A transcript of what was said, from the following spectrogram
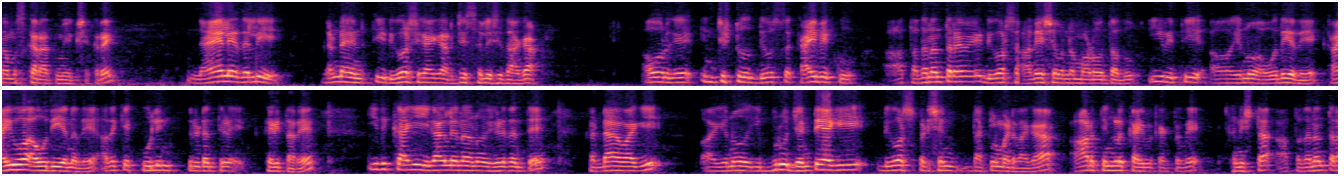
ನಮಸ್ಕಾರ ಆತ್ಮೀಯ ವೀಕ್ಷಕರೇ. ನ್ಯಾಯಾಲಯದಲ್ಲಿ ಗಂಡ ಹೆಂಡತಿ ಡಿವೋರ್ಸ್ಗಾಗಿ ಅರ್ಜಿ ಸಲ್ಲಿಸಿದಾಗ ಅವ್ರಿಗೆ ಇಂತಿಷ್ಟು ದಿವಸ ಕಾಯಬೇಕು. ತದನಂತರವೇ ಡಿವೋರ್ಸ್ ಆದೇಶವನ್ನು ಮಾಡುವಂಥದ್ದು ಈ ರೀತಿ ಏನು ಅವಧಿ ಇದೆ ಕಾಯುವ ಅವಧಿ ಏನಿದೆ, ಅದಕ್ಕೆ ಕೂಲಿಂಗ್ ಪೀರಿಯಡ್ ಅಂತೇಳಿ ಕರೀತಾರೆ. ಇದಕ್ಕಾಗಿ ಈಗಾಗಲೇ ನಾನು ಹೇಳಿದಂತೆ ಕಡ್ಡಾಯವಾಗಿ ಏನು ಇಬ್ಬರು ಜಂಟಿಯಾಗಿ ಡಿವೋರ್ಸ್ ಪೆಟಿಷನ್ ದಾಖಲು ಮಾಡಿದಾಗ ಆರು ತಿಂಗಳು ಕಾಯಬೇಕಾಗ್ತದೆ. ಕನಿಷ್ಠ ತದನಂತರ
